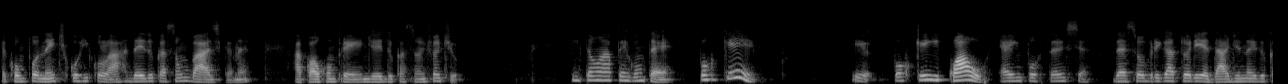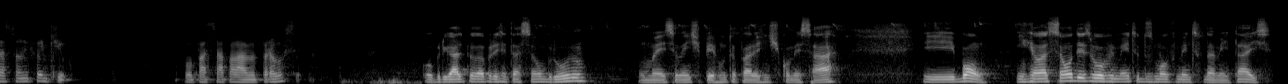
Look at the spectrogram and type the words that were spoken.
é componente curricular da educação básica, né? A qual compreende a educação infantil. Então a pergunta é: por que e por que e qual é a importância dessa obrigatoriedade na educação infantil? Vou passar a palavra para você. Obrigado pela apresentação, Bruno. Uma excelente pergunta para a gente começar. E, bom, em relação ao desenvolvimento dos movimentos fundamentais,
